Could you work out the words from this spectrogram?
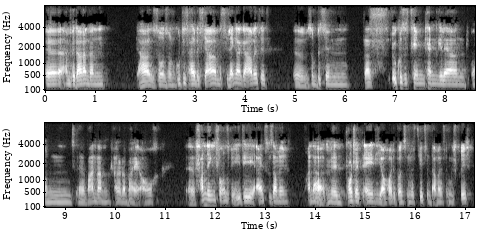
äh, haben wir daran dann ja, so, so ein gutes halbes Jahr, ein bisschen länger gearbeitet, äh, so ein bisschen das Ökosystem kennengelernt und äh, waren dann gerade dabei, auch äh, Funding für unsere Idee einzusammeln. Waren da mit Project A, die auch heute bei uns investiert sind, damals im Gespräch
